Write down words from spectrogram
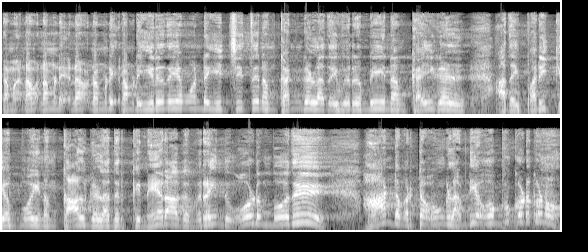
நம்ம நம்ம- நம்முடைய நம்ம- நம்முடைய நம்முடைய இருதயம் ஒன்றை இச்சித்து நம் கண்கள் அதை விரும்பி நம் கைகள் அதை பறிக்க போய் நம் கால்கள் அதற்கு நேராக விரைந்து ஓடும்போது ஆண்டவர்கிட்ட உங்களை அப்படியே ஒப்பு கொடுக்கணும்.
